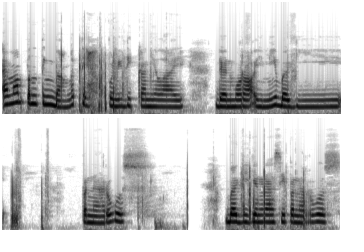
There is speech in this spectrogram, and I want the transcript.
Emang penting banget ya pendidikan nilai dan moral ini bagi penerus. Bagi generasi penerus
